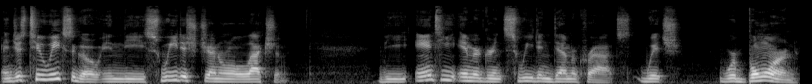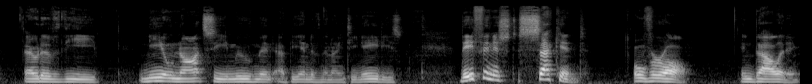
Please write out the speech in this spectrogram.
And just two weeks ago, in the Swedish general election, the anti immigrant Sweden Democrats, which were born out of the neo Nazi movement at the end of the 1980s, they finished second overall in balloting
